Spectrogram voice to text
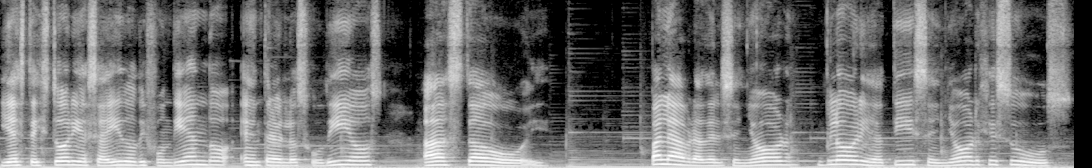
Y esta historia se ha ido difundiendo entre los judíos hasta hoy. Palabra del Señor, gloria a ti Señor Jesús.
